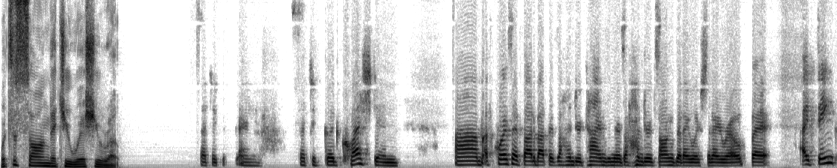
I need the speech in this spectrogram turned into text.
What's a song that you wish you wrote? such a such a good question. Um, of course, I've thought about this a hundred times, and there's a hundred songs that I wish that I wrote. But I think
